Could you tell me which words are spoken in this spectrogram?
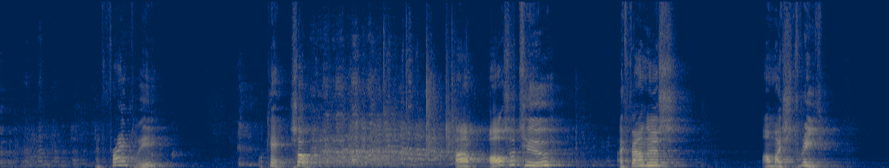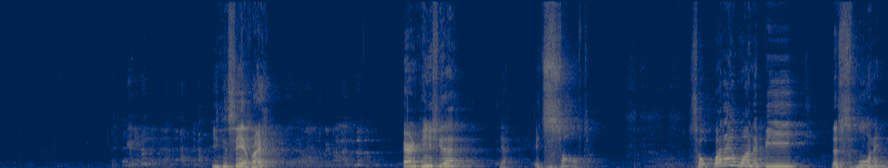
and frankly, okay, so um, also too, I found this on my street. You can see it, right? Aaron, can you see that? Yeah. It's salt. So, what I want to be this morning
